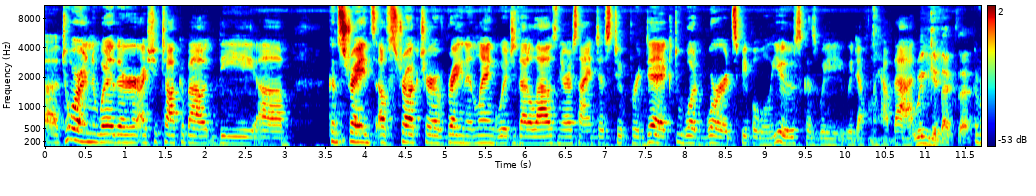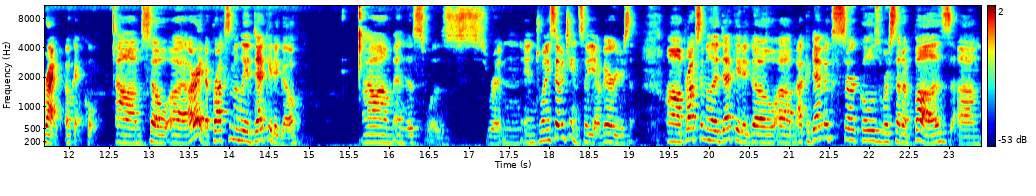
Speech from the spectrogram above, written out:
uh, torn whether I should talk about the uh, constraints of structure of brain and language that allows neuroscientists to predict what words people will use because we we definitely have that. We can get back to that. Right. Okay. Cool. Um, so, uh, all right. Approximately a decade ago, um, and this was written in 2017. So yeah, very recent. Uh, approximately a decade ago, um, academic circles were set abuzz um,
